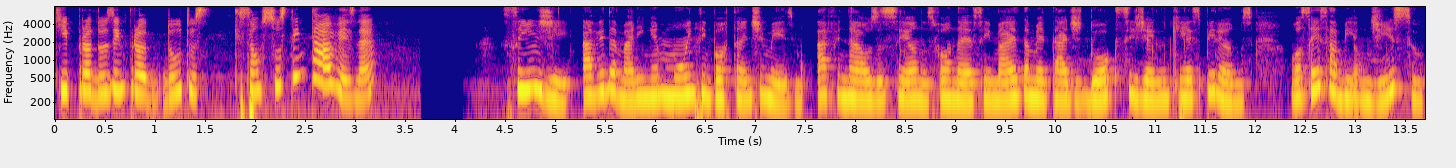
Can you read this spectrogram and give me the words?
que produzem produtos que são sustentáveis, né? Sim, Gi, a vida marinha é muito importante mesmo. Afinal, os oceanos fornecem mais da metade do oxigênio que respiramos. Vocês sabiam disso?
